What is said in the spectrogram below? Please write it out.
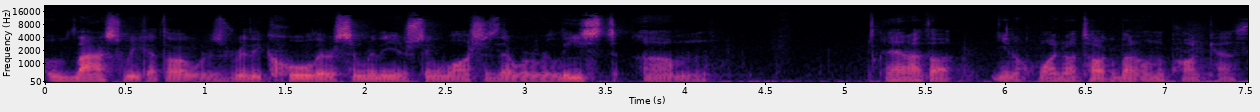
Last week, I thought it was really cool. There were some really interesting watches that were released, um, and I thought, you know, why not talk about it on the podcast?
